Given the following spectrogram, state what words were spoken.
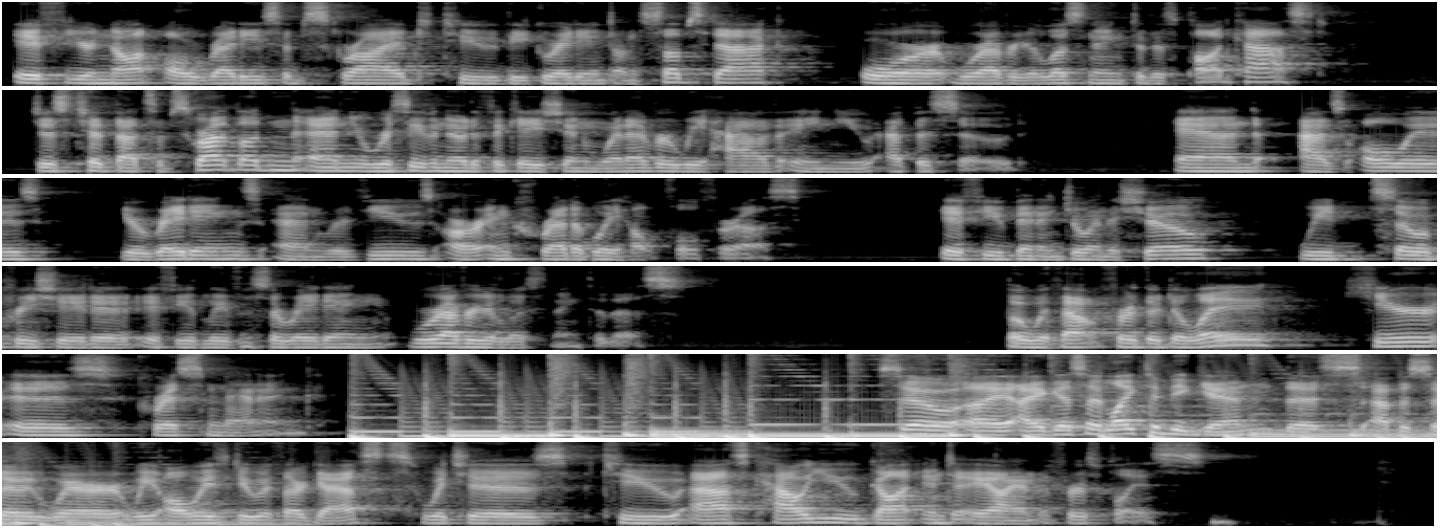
If you're not already subscribed to the Gradient on Substack, or wherever you're listening to this podcast, just hit that subscribe button and you'll receive a notification whenever we have a new episode. And as always, your ratings and reviews are incredibly helpful for us. If you've been enjoying the show, we'd so appreciate it if you'd leave us a rating wherever you're listening to this. But without further delay, here is Chris Manning. So, I, I, guess I'd like to begin this episode where we always do with our guests, which is to ask how you got into AI in the first place.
